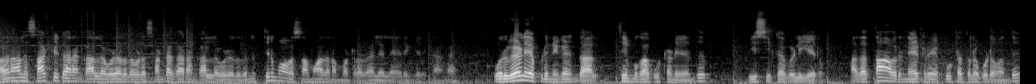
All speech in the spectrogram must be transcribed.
அதனால் சாட்சிக்காரன் காலில் விழுறத விட சண்டைக்காரன் காலில் விழுறதுன்னு திருமாவை சமாதானம் பண்ணுற வேலையில் இறங்கியிருக்காங்க. ஒருவேளை அப்படி நிகழ்ந்தால் திமுக கூட்டணியிலேருந்து விசிக வெளியேறும். அதைத்தான் அவர் நேற்றைய கூட்டத்தில் கூட வந்து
